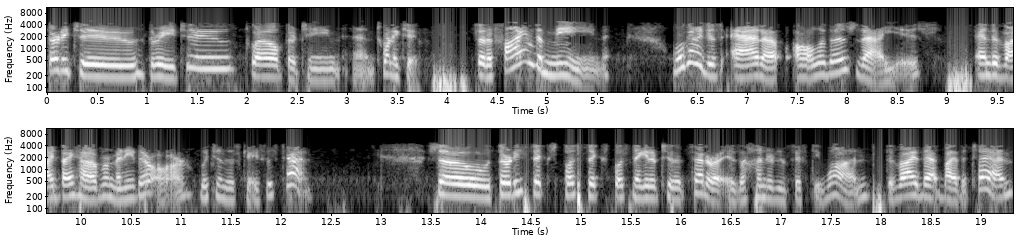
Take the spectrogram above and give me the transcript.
32, 3, 2, 12, 13, and 22. So to find the mean, we're going to just add up all of those values and divide by however many there are, which in this case is 10. So 36 plus 6 plus negative 2, etc. is 151. Divide that by the 10,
